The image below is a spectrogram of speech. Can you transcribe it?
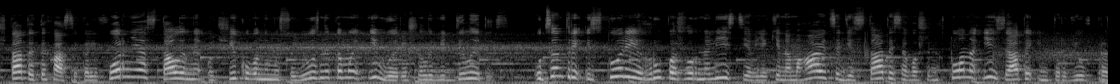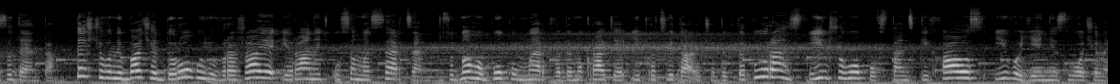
Штати Техас і Каліфорнія стали неочікуваними союзниками і вирішили відділитись. У центрі історії група журналістів, які намагаються дістатися Вашингтона і взяти інтерв'ю в президента. Те, що вони бачать дорогою, вражає і ранить у саме серце. З одного боку мертва демократія і процвітаюча диктатура, з іншого повстанський хаос і воєнні злочини.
